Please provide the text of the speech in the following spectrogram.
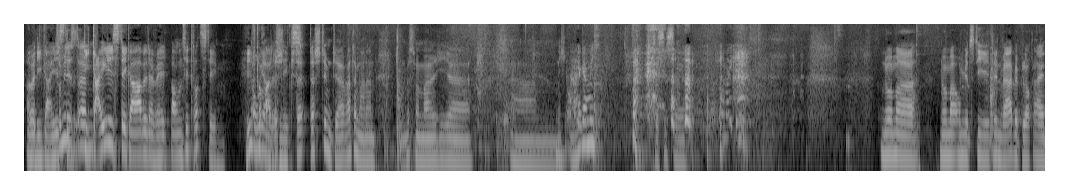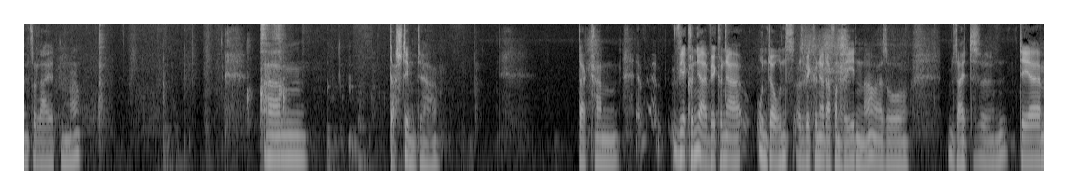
Aber die geilste, ähm, die geilste Gabel der Welt bauen sie trotzdem. Hilft doch alles Oh das, nichts. Das, das stimmt, ja. Warte mal, dann, dann müssen wir mal hier. Ähm, Ich ärgere mich. Das ist. Äh, nur mal, nur mal, um jetzt die, den Werbeblock einzuleiten. Ne? Ähm, das stimmt, ja. Da kann. äh, Wir können ja, wir können ja unter uns, also wir können ja davon reden. Ne? Also seit äh, der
